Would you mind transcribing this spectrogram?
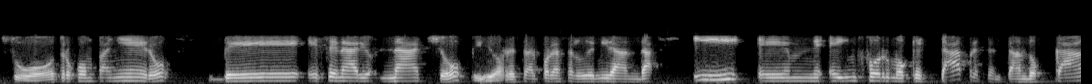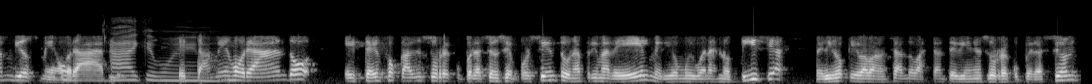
su otro compañero de escenario, Nacho, pidió rezar por la salud de Miranda y em, e informó que está presentando cambios mejorables. Ay, qué bueno. Está mejorando, está enfocado en su recuperación 100%. Una prima de él me dio muy buenas noticias Me dijo que iba avanzando bastante bien en su recuperación,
